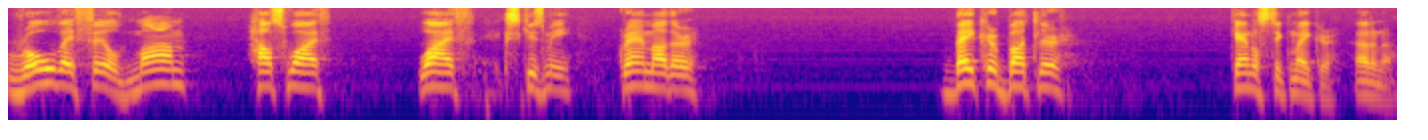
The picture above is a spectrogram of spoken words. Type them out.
role they filled mom, housewife, wife, excuse me, grandmother, baker, butler, candlestick maker, I don't know.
